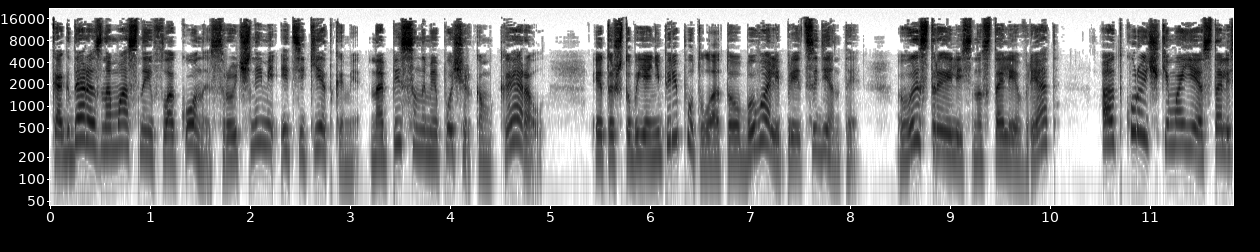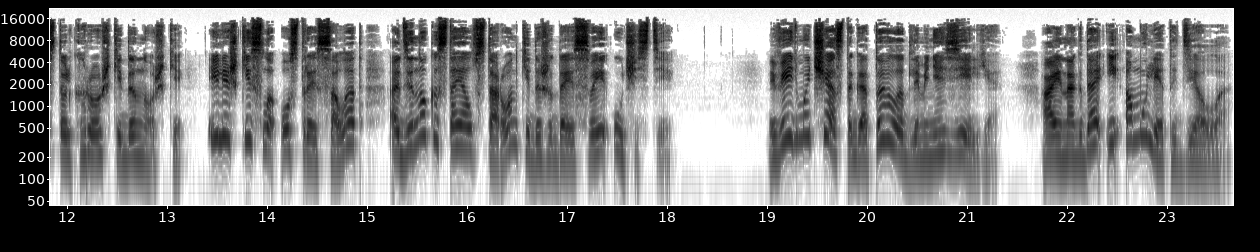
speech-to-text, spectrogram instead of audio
Когда разномастные флаконы с ручными этикетками, написанными почерком «Кэрол», это чтобы я не перепутала, а то бывали прецеденты, выстроились на столе в ряд, а от курочки моей остались только рожки да ножки, и лишь кисло-острый салат одиноко стоял в сторонке, дожидаясь своей участи. Ведьма часто готовила для меня зелья, а иногда и амулеты делала,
